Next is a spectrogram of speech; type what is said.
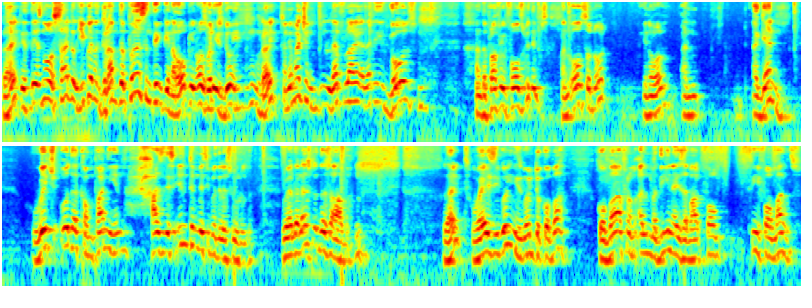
Right? If there's no saddle, you're gonna grab the person thinking, I hope he knows what he's doing, right? And imagine left lie and then he goes and the Prophet falls with him. And also note, you know, and again, which other companion has this intimacy with Rasulullah? Where the rest of the Sahaba? right? Where is he going? He's going to Quba. Quba from Al Madinah is about four, three, four miles.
